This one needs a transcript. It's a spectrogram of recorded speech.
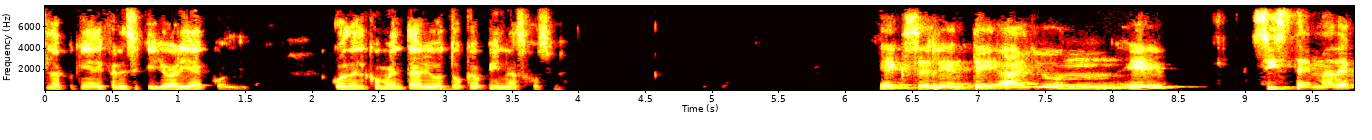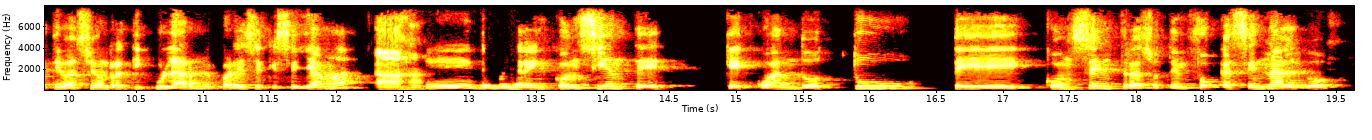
la pequeña diferencia que yo haría con, con el comentario. ¿Tú qué opinas, José? Excelente. Hay un eh, sistema de activación reticular, me parece que se llama, eh, de manera inconsciente, que cuando tú te concentras o te enfocas en algo,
